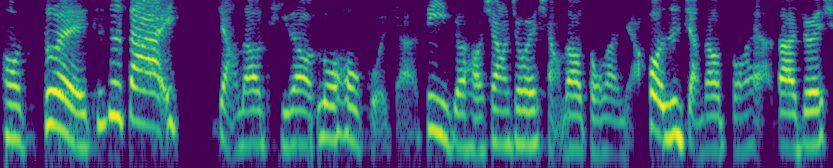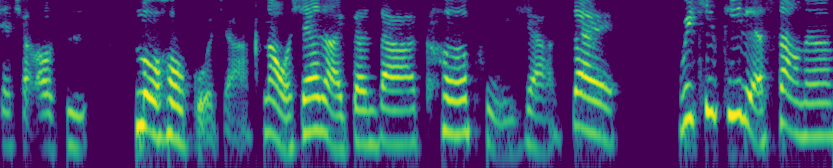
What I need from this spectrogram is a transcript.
哦，对，就是大家一讲到提到落后国家，第一个好像就会想到东南亚，或者是讲到东南亚，大家就会先想到是落后国家。那我现在来跟大家科普一下，在 Wikipedia 上呢，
